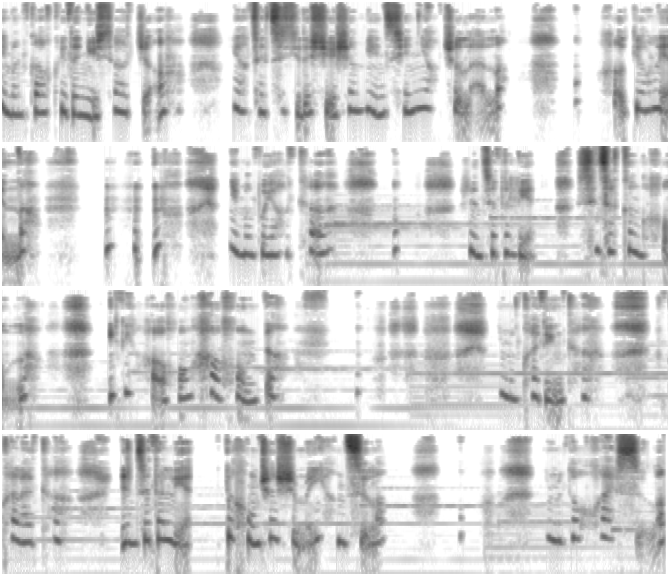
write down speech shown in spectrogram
你们高贵的女校长要在自己的学生面前尿出来了，好丢脸呐！你们不要看，人家的脸现在更红了，好红好红的。你们快点看，快来看！”人家的脸都红成什么样子了？你们都坏死了！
